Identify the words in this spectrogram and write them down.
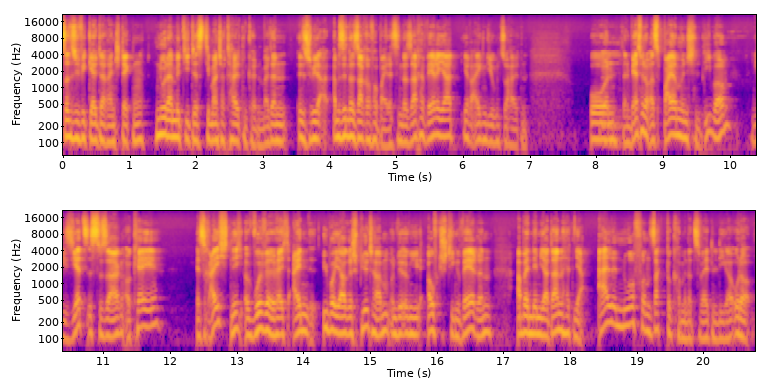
sonst wie viel Geld da reinstecken, nur damit die das, die Mannschaft halten können, weil dann ist es wieder am Sinn der Sache vorbei. Der Sinn der Sache wäre ja, ihre eigene Jugend zu halten. Und dann wäre es mir doch als Bayern München lieber, wie es jetzt ist, zu sagen, okay, es reicht nicht, obwohl wir vielleicht ein Überjahr gespielt haben und wir irgendwie aufgestiegen wären, aber in dem Jahr dann hätten ja alle nur von Sack bekommen in der zweiten Liga oder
